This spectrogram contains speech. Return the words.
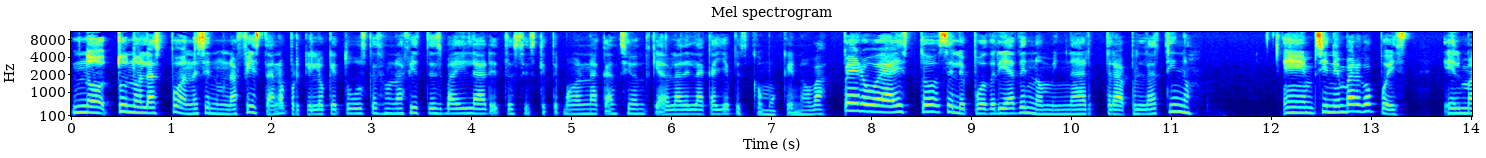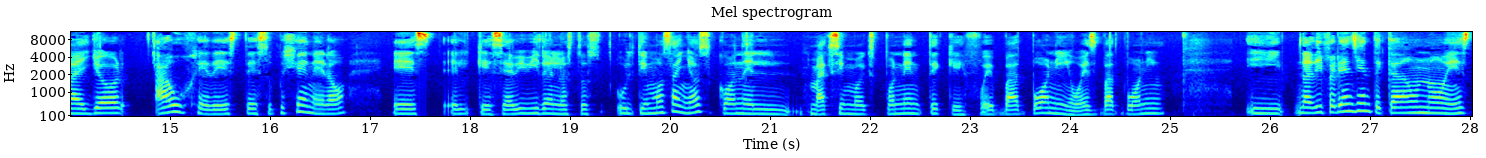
no, tú no las pones en una fiesta, ¿no? Porque lo que tú buscas en una fiesta es bailar, entonces que te pongan una canción que habla de la calle, pues como que no va. Pero a esto se le podría denominar trap latino. Em, sin embargo, pues el mayor auge de este subgénero es el que se ha vivido en los dos últimos años con el máximo exponente que fue Bad Bunny o es Bad Bunny. Y la diferencia entre cada uno es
